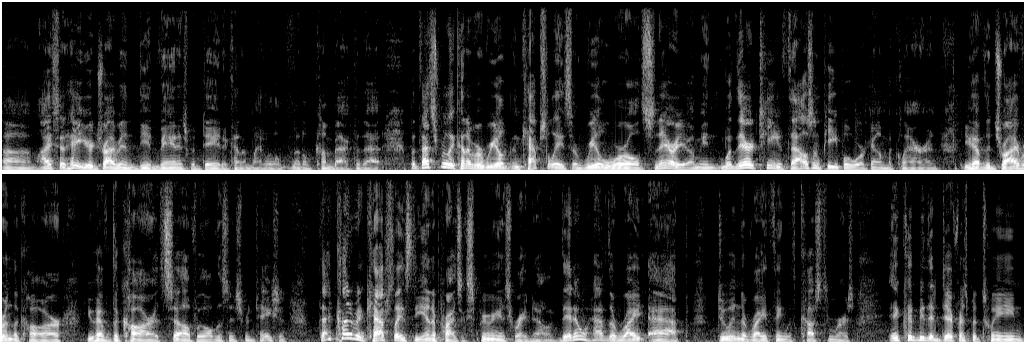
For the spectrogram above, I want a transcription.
Um, I said, hey, you're driving the advantage with data, kind of my little, little comeback to that. But that's really kind of a real, encapsulates a real world scenario. I mean, with their team, 1,000 people working on McLaren, you have the driver in the car, you have the car itself with all this instrumentation. That kind of encapsulates the enterprise experience right now. If they don't have the right app, doing the right thing with customers, it could be the difference between,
